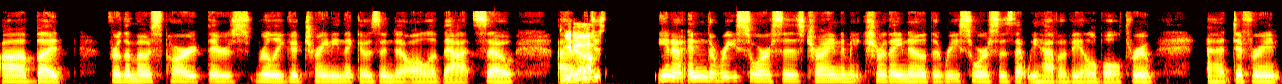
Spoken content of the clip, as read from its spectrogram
uh, but for the most part there's really good training that goes into all of that so uh, yeah. we just you know, and the resources, trying to make sure they know the resources that we have available through uh, different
